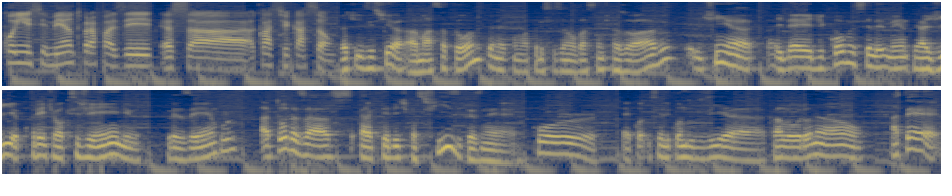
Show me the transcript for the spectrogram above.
conhecimento para fazer essa classificação? Existia a massa atômica, né, com uma precisão bastante razoável. Ele tinha a ideia de como esse elemento reagia frente ao oxigênio, por exemplo, a todas as características físicas, né, cor, é, se ele conduzia calor ou não, até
